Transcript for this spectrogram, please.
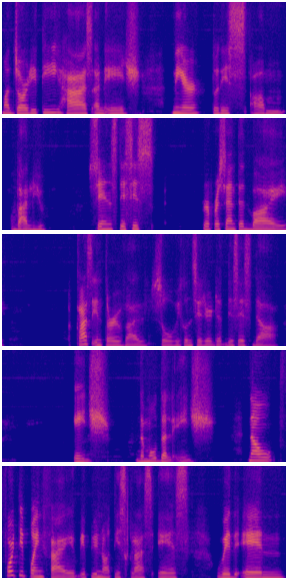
majority has an age near to this um, value since this is represented by a class interval. So we consider that this is the age, the modal age. Now, 40.5, if you notice class, is within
